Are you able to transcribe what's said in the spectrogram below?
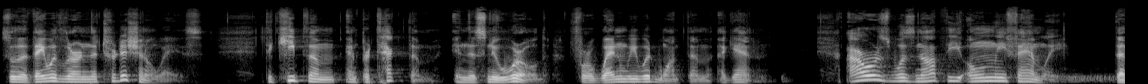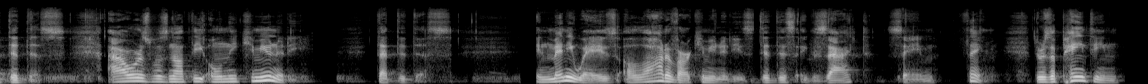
so that they would learn the traditional ways to keep them and protect them in this new world for when we would want them again. Ours was not the only family that did this. Ours was not the only community that did this. In many ways, a lot of our communities did this exact same thing. There was a painting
